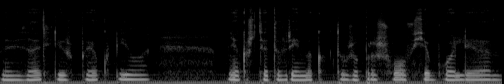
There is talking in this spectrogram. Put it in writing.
навязать, лишь бы я купила. Мне кажется, это время как-то уже прошло, все более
